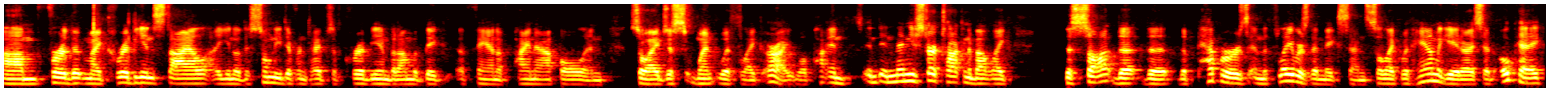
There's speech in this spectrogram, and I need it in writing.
um, for the, my Caribbean style, you know, there's so many different types of Caribbean, but I'm a big a fan of pineapple. And so I just went with like, all right, well, and, and, and then you start talking about like the salt, the, the, the peppers and the flavors that make sense. So like with Hammergator, I said, okay,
